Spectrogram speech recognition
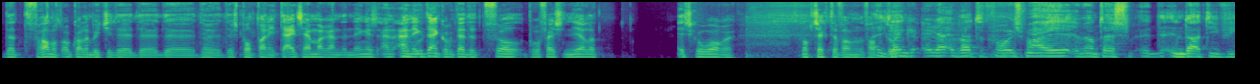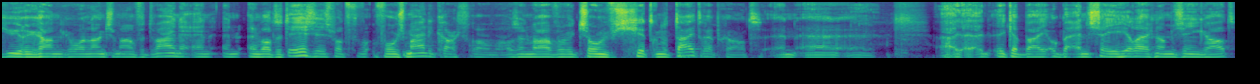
dat verandert ook wel een beetje de, de, de, de, de spontaniteit zeg maar, en de dingen. En, en ik denk ook dat het veel professioneler is geworden ten opzichte van, van Ik toen. denk, eh, ja, wat het volgens mij, want is, eh, inderdaad, die figuren gaan gewoon langzaamaan verdwijnen. En, en, en wat het is, is wat vo- volgens mij de kracht vooral was. En waarvoor ik zo'n schitterende tijd heb gehad. En eh, ik heb bij, ook bij NEC heel erg naar mijn zin gehad.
